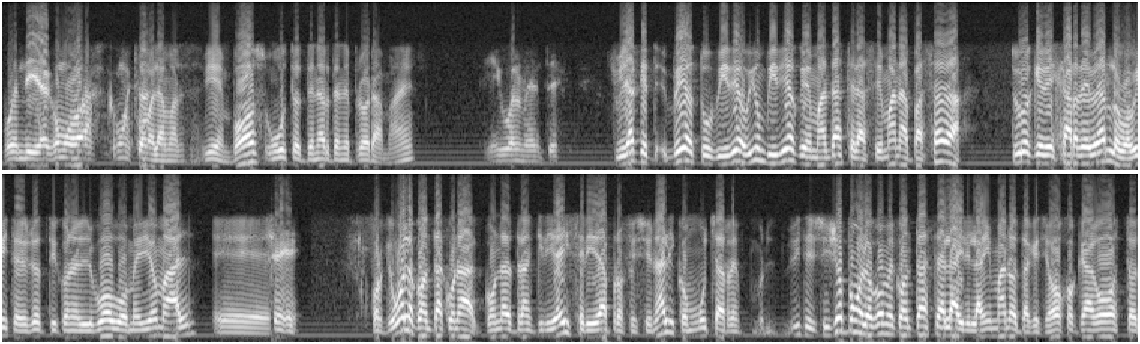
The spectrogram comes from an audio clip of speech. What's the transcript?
Buen día, ¿cómo vas? ¿Cómo estás? Hola, Marcelo. Bien, vos, un gusto tenerte en el programa, ¿eh? Igualmente. Mirá que veo tus videos, vi un video que me mandaste la semana pasada, tuve que dejar de verlo, vos viste que yo estoy con el bobo medio mal. Eh, sí porque vos lo contás con una, con una tranquilidad y seriedad profesional y con mucha... ¿viste? Si yo pongo lo que me contaste al aire, la misma nota que dice, ojo que agosto,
